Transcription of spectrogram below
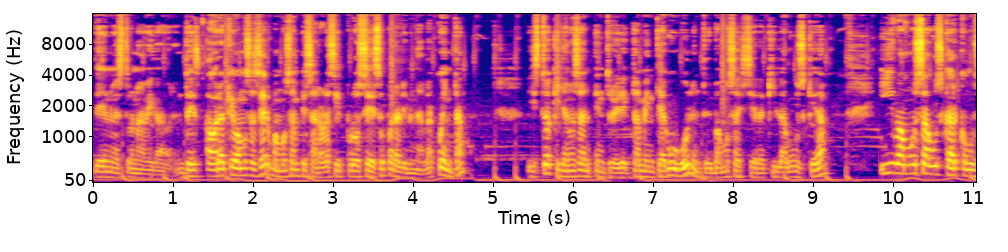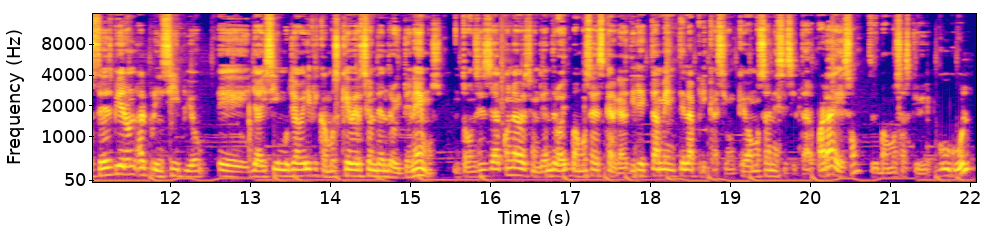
de nuestro navegador. Entonces, ahora qué vamos a hacer? Vamos a empezar ahora sí el proceso para eliminar la cuenta. Listo, aquí ya nos entró directamente a Google, entonces vamos a hacer aquí la búsqueda y vamos a buscar, como ustedes vieron al principio, eh, ya hicimos, ya verificamos qué versión de Android tenemos. Entonces ya con la versión de Android vamos a descargar directamente la aplicación que vamos a necesitar para eso. Entonces vamos a escribir Google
